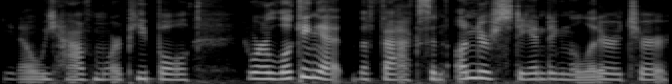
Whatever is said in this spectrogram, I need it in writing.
you know, we have more people who are looking at the facts and understanding the literature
